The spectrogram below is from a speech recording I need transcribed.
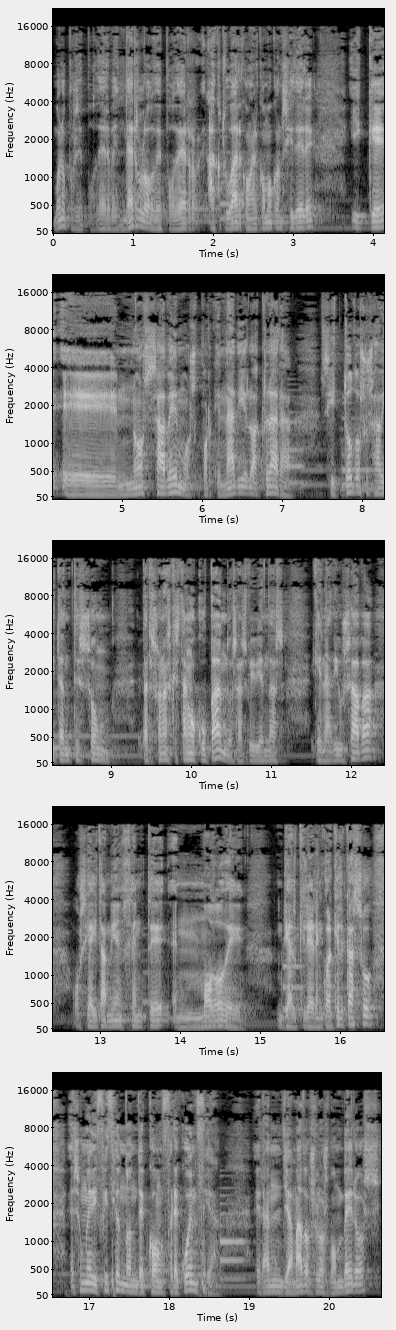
bueno, pues de poder venderlo, de poder actuar con él como considere y que eh, no sabemos, porque nadie lo aclara, si todos sus habitantes son personas que están ocupando esas viviendas que nadie usaba o si hay también gente en modo de, de alquiler. En cualquier caso, es un edificio en donde con frecuencia eran llamados los bomberos,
